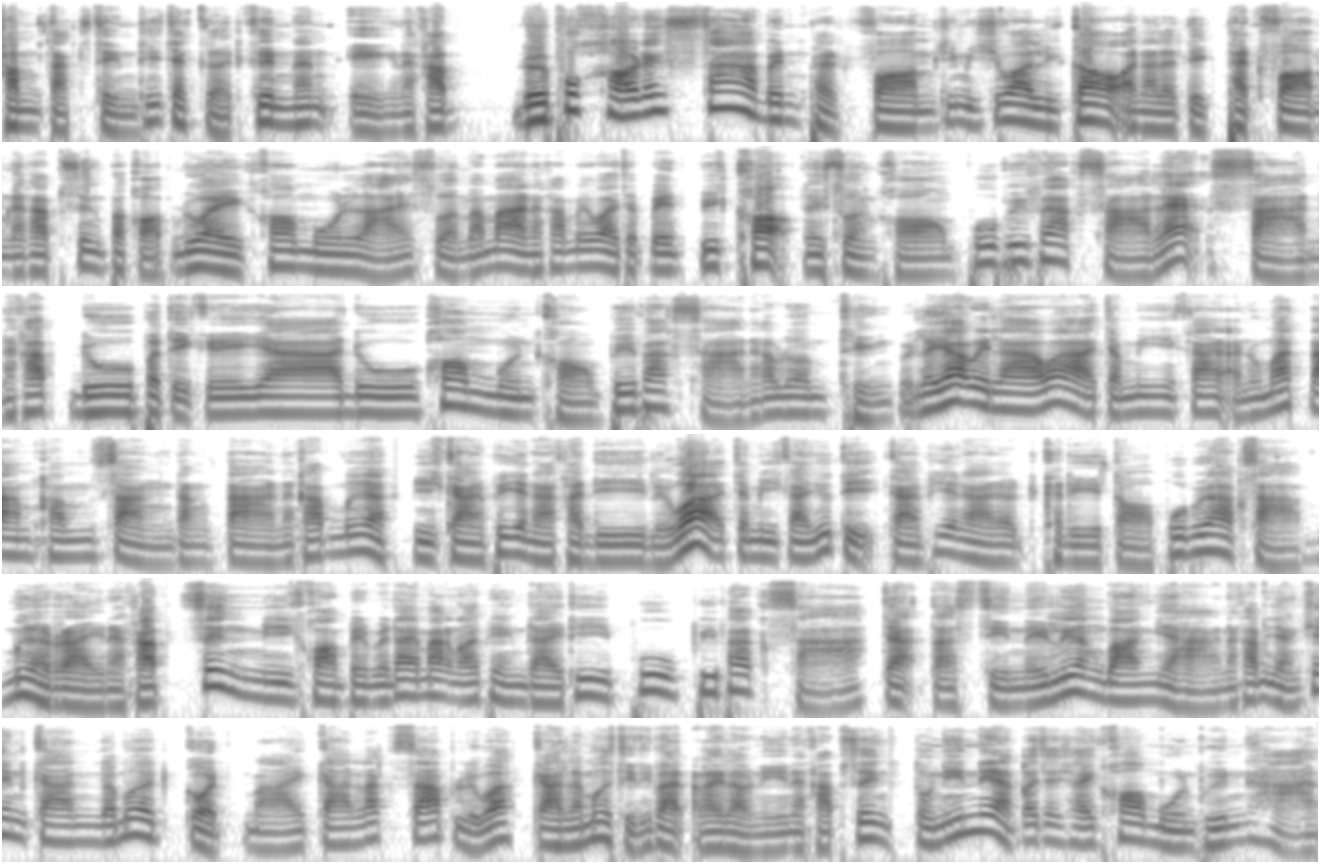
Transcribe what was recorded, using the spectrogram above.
คำตัดสินที่จะเกิดขึ้นนั่นเองนะครับ โดยพวกเขาได้สร้างเป็นแพลตฟอร์มที่มีชื่อว่า Legal Analytics Platform นะครับ ซึ่งประกอบด้วยข้อมูลหลายส่วนมากๆนะครับ ไม่ว่าจะเป็นวิเคราะห์ในส่วนของผู้พิพากษาและศาลนะครับ ดูปฏิกิริยาดูข้อมูลของผู้พิพากษานะครับ รวมถึงระยะเวลาว่าจะมีการอนุมัติตามคำสั่งต่างๆนะครับ เมื่อมีการพิจารณาคดี หรือว่าจะมีการยุติการพิจารณาคดีต่อผู้พิพากษาเมื่อไรนะครับ ซึ่งมีความเป็นไปได้มากน้อยเพียงใดที่ผู้พิพากษาจะตัดสินในเรื่องบางอย่างนะครับอย่างเช่นการละเมิดกฎหมายการลักทรัพย์ หรือว่าการละเมิดสิทธิบัตรอะไรเหล่านี้นะครับซึ่งตรงนี้เนี่ยก็จะใช้ข้อมูลพื้นฐาน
